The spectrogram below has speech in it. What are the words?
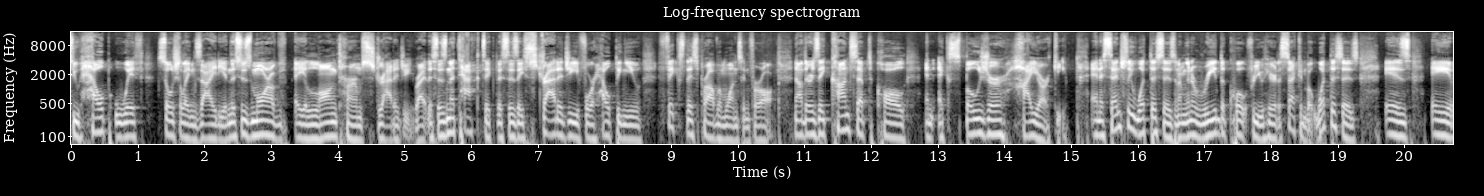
to help with social anxiety, and this is more of a long term strategy, right? This isn't a tactic, this is a strategy for helping you fix this problem once and for all. Now, there is a concept called an exposure hierarchy. And essentially, what this is, and I'm going to read the quote for you here in a second, but what this is, is a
